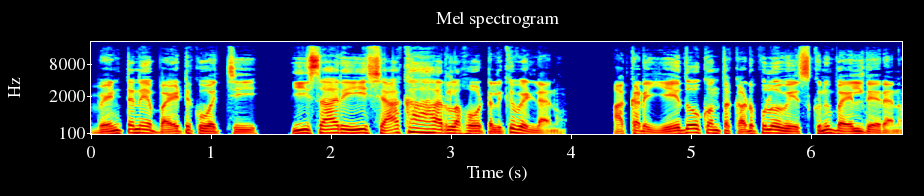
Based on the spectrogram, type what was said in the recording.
వెంటనే బయటకు వచ్చి ఈసారి శాఖాహారుల హోటల్కి వెళ్ళాను అక్కడ ఏదో కొంత కడుపులో వేసుకుని బయలుదేరాను.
